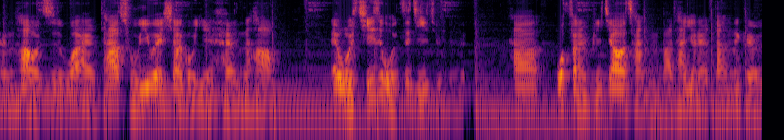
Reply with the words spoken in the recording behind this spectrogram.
很好之外，它除异味效果也很好。哎，我其实我自己觉得它，我反而比较常把它用来当那个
